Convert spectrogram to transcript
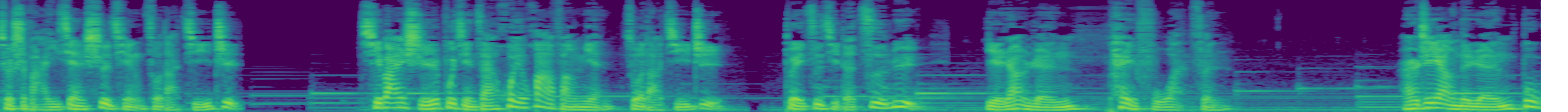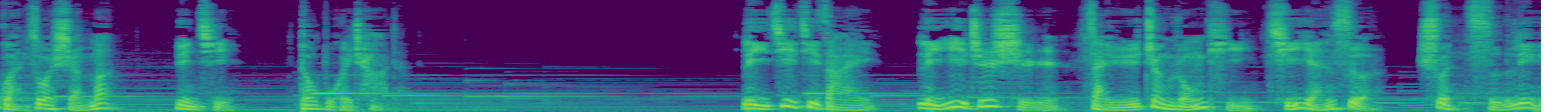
就是把一件事情做到极致。齐白石不仅在绘画方面做到极致。对自己的自律，也让人佩服万分。而这样的人，不管做什么，运气都不会差的。《礼记》记载：“礼义之始，在于正容体，其颜色，顺辞令。”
